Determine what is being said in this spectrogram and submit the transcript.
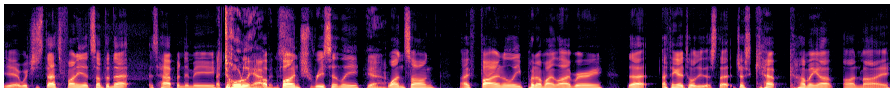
it. Yeah, which is that's funny. It's something that has happened to me That totally happens. a bunch recently. Yeah. One song I finally put on my library that I think I told you this that just kept coming up on my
